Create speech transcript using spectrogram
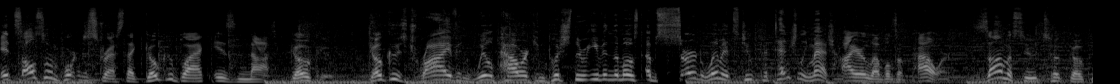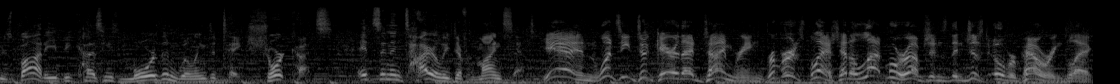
It's also important to stress that Goku Black is not Goku. Goku's drive and willpower can push through even the most absurd limits to potentially match higher levels of power. Zamasu took Goku's body because he's more than willing to take shortcuts. It's an entirely different mindset. Yeah, and once he took care of that time ring, Reverse Flash had a lot more options than just overpowering Black.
